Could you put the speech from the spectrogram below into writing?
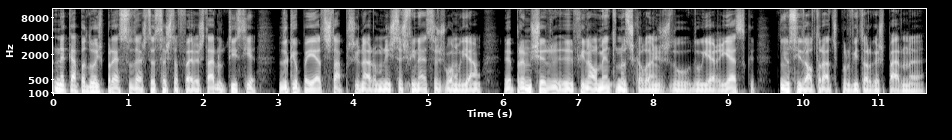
Na capa do Expresso desta sexta-feira está a notícia de que o PS está a pressionar o Ministro das Finanças, João Leão, uh, para mexer finalmente nos escalões do, do IRS, que tinham sido alterados por Vítor Gaspar na,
